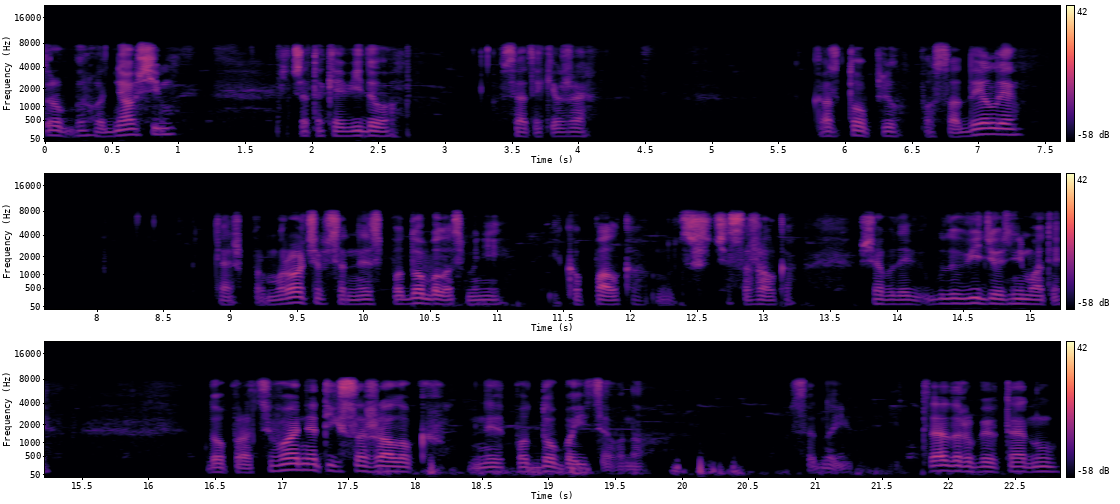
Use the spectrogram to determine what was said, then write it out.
Доброго дня всім. Ще таке відео. Все-таки вже картоплю посадили. Теж проморочився, не сподобалась мені і копалка, ну, чи сажалка. Ще буде, буду відео знімати. До опрацювання тих сажалок не подобається вона. Все одно і те доробив, те, ну.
